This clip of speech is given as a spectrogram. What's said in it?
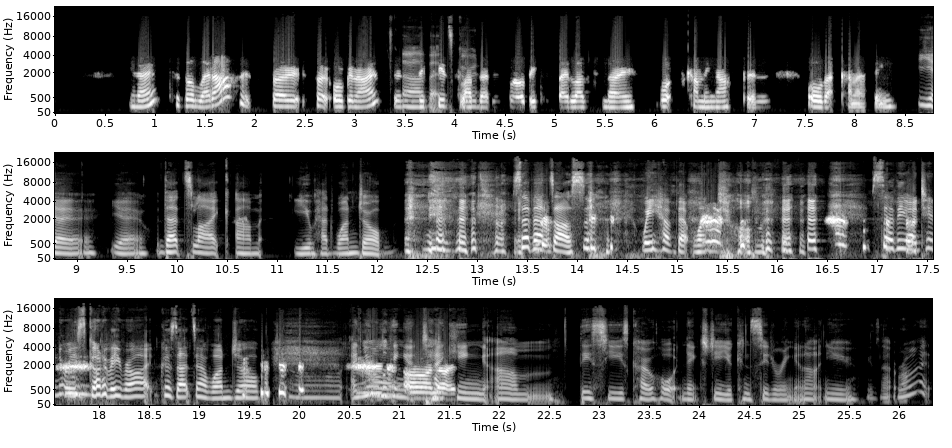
you know, to the letter. It's so so organised, and Oh, the kids love that as well because they love to know what's coming up and all that kind of thing. Yeah, yeah. That's like um, you had one job. so that's us. we have that one job. so the itinerary's got to be right because that's our one job. Oh, and you're looking at Oh, no. taking um, this year's cohort next year. You're considering it, aren't you? Is that right?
